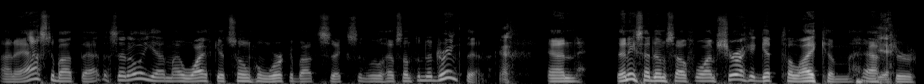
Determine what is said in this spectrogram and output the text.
And I asked about that. I said, Oh, yeah, my wife gets home from work about six and we'll have something to drink then. and then he said to himself, Well, I'm sure I could get to like him after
